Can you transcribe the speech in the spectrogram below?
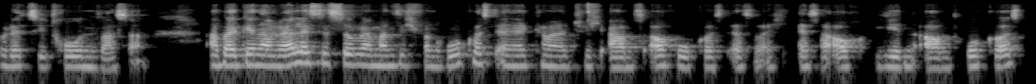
oder Zitronenwasser. Aber generell ist es so, wenn man sich von Rohkost ernährt, kann man natürlich abends auch Rohkost essen, weil ich esse auch jeden Abend Rohkost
